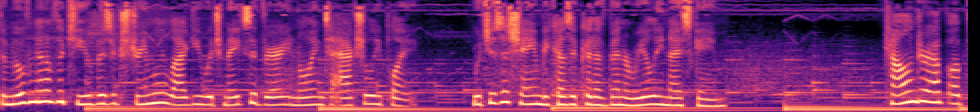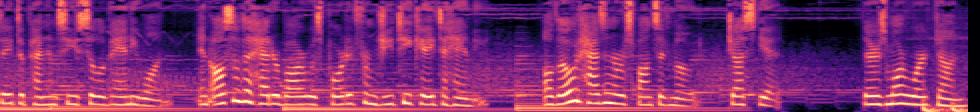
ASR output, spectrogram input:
the movement of the cube is extremely laggy which makes it very annoying to actually play which is a shame because it could have been a really nice game. Calendar app update dependencies still have Handy 1, and also the header bar was ported from GTK to Handy. Although it hasn't a responsive mode, just yet. There's more work done,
